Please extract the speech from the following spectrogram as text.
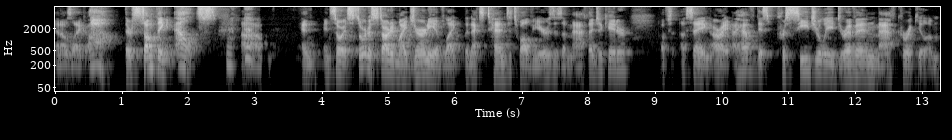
And I was like, Oh, there's something else. um, and, and so it sort of started my journey of like the next 10 to 12 years as a math educator of, of saying, All right, I have this procedurally driven math curriculum,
